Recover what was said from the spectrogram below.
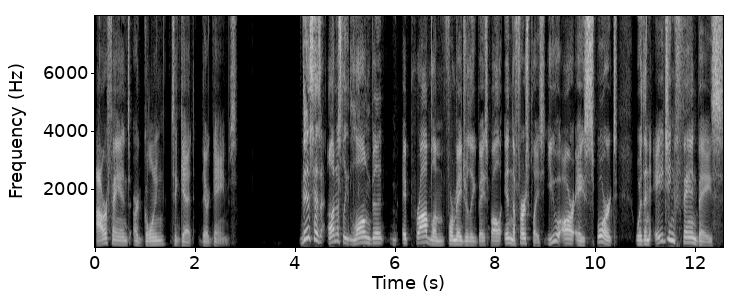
our fans are going to get their games. This has honestly long been a problem for Major League Baseball in the first place. You are a sport with an aging fan base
